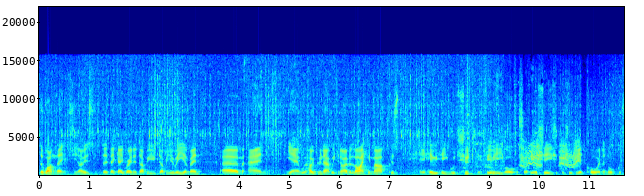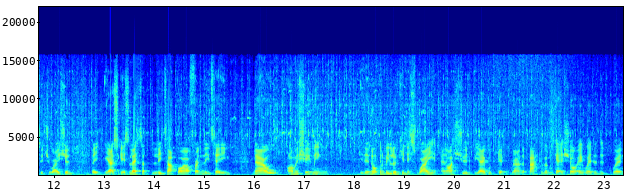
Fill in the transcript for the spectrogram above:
the one that you know they gave away in a WWE event, um, and yeah, we're hoping that we can either light him up because he, he would should in theory or he or she should, should get caught in an awkward situation but he actually gets lit, lit up by our friendly team. Now, I'm assuming they're not going to be looking this way, and I should be able to get around the back of them and get a shot in when when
